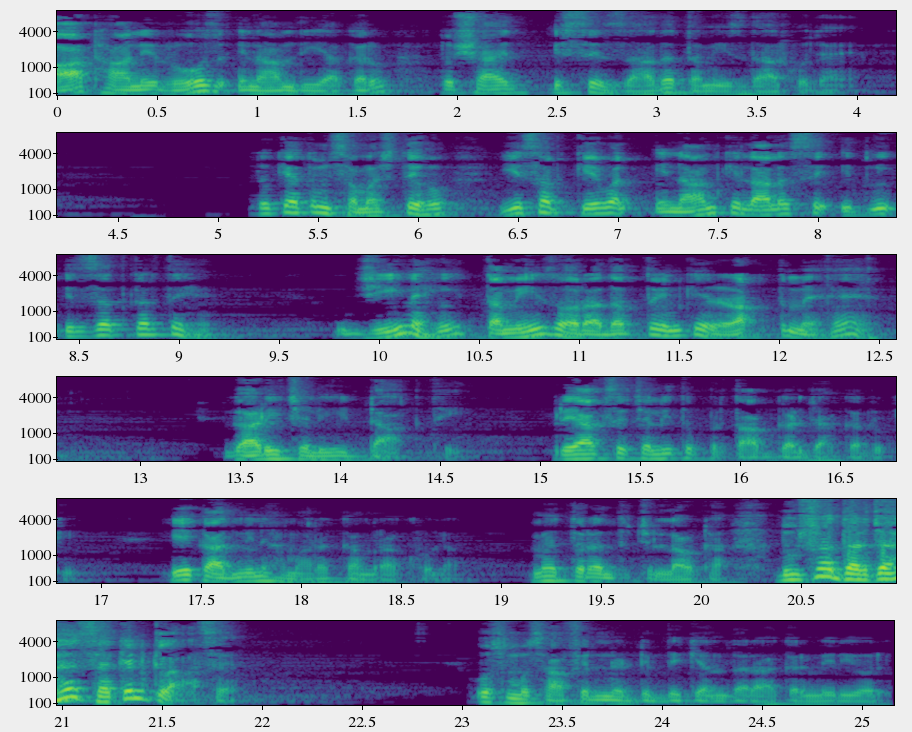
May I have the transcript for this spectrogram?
आठ आने रोज इनाम दिया करो तो शायद इससे ज़्यादा तमीजदार हो जाए। तो क्या तुम समझते हो, ये सब केवल इनाम के लालच से इतनी इज़्ज़त करते हैं? जी नहीं, तमीज और अदब तो इनके रक्त में है। गाड़ी चली, डाक थी। प्रयाग से चली तो प्रतापगढ़ जाकर रुकी। एक आदमी ने हमारा कमरा खोला। मैं तुरंत चिल्ला उठा। दूसरा दर्जा है सेकंड क्लास है। उस मुसाफिर ने डिब्बे के अंदर आकर मेरी ओर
